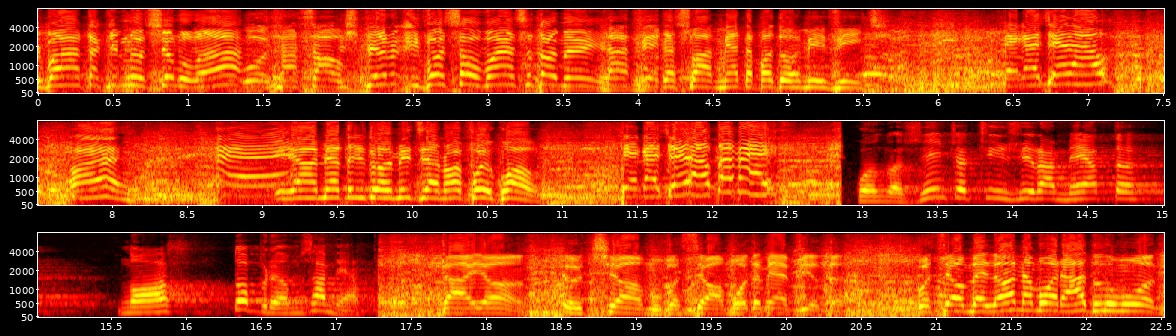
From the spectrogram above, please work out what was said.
barras tá aqui no meu celular. Pô, tá salvo. espero e vou salvar essa também. Já fica a sua meta pra 2020. Pegar geral. Ah, é? E a meta de 2019 foi qual? Pegar geral também. Quando a gente atingir a meta, nós dobramos a meta. Dayan, eu te amo, você é o amor da minha vida. Você é o melhor namorado do mundo.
